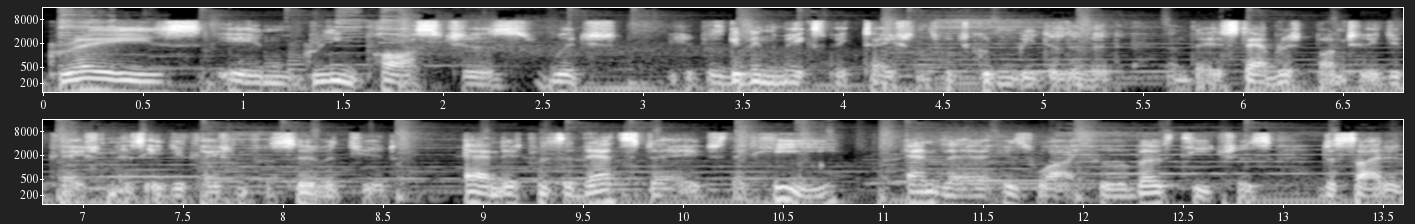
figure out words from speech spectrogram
graze in green pastures, which it was giving them expectations which couldn't be delivered. And they established Bantu education as education for servitude. And it was at that stage that he and Leah, his wife, who were both teachers, decided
